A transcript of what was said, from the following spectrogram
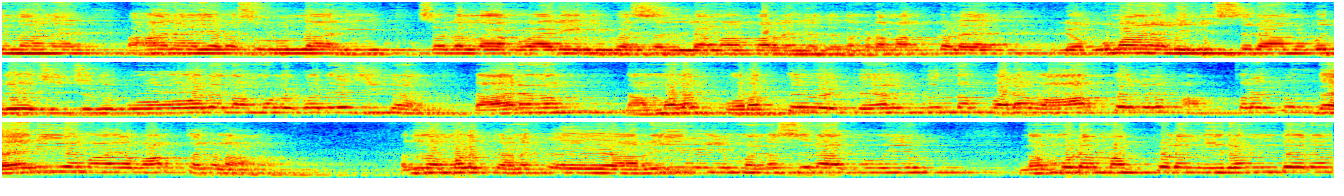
എന്നാണ് മഹാനായ റസൂലുള്ളാഹി സ്വല്ലല്ലാഹു അലൈഹി വസല്ലമ പറഞ്ഞത്. നമ്മുടെ മക്കളെ ലുഖ്മാൻ അലൈഹിസ്സലാം ഉപദേശിച്ചതുപോലെ നമ്മൾ ഉപദേശിക്കണം. കാരണം നമ്മളെ പുറത്ത് കേൾക്കുന്ന പല വാർത്തകളും അത്രക്കും ദയനീയമായ വാർത്തകളാണ്. അത് നമ്മൾ കണക്ക് അറിയുകയും മനസ്സിലാക്കുകയും നമ്മുടെ മക്കളെ നിരന്തരം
